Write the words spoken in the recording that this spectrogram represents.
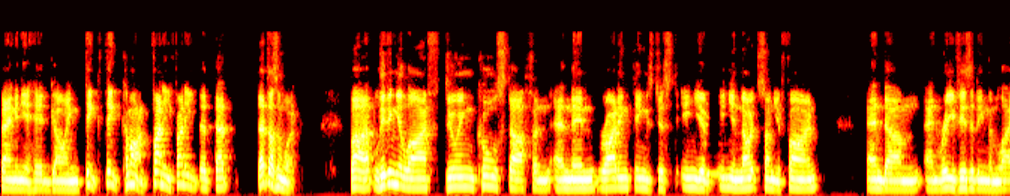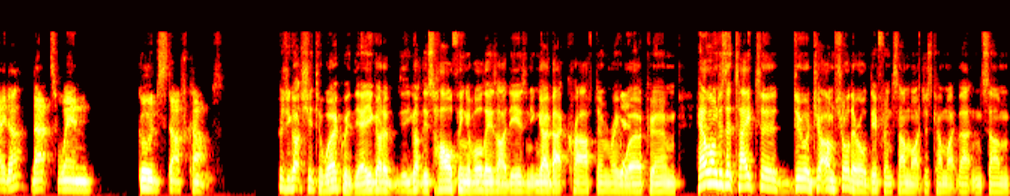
banging your head going, think, think, come on, funny, funny. That that that doesn't work but living your life doing cool stuff and and then writing things just in your in your notes on your phone and um and revisiting them later that's when good stuff comes. Because you got shit to work with yeah? You got a you got this whole thing of all these ideas and you can go back craft them rework yeah. them how long does it take to do a job i'm sure they're all different. Some might just come like that and some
